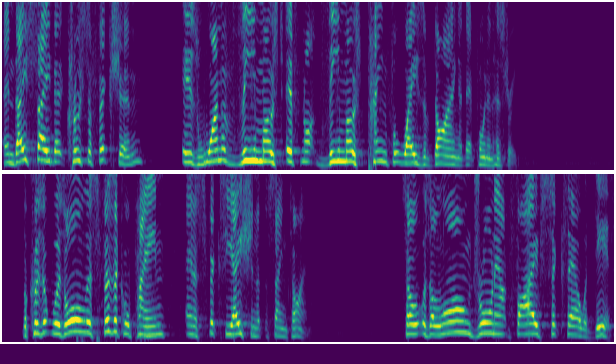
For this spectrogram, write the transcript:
And they say that crucifixion is one of the most, if not the most painful ways of dying at that point in history. Because it was all this physical pain and asphyxiation at the same time. So it was a long, drawn out, five, six hour death.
